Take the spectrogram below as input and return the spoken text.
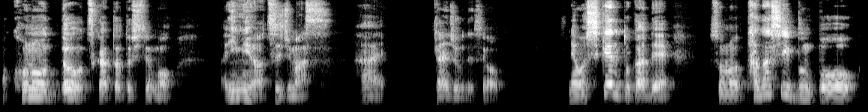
この the を使ったとしても意味は通じます。はい。大丈夫ですよ。でも試験とかで、その正しい文法を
